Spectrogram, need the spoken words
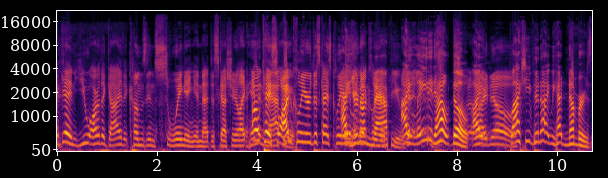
again, you are the guy that comes in swinging in that discussion. You're like, Him okay, so I'm clear. This guy's clear. I- you're not clear. Matthew. I laid it out though. I, I know. Black Sheep and I, we had numbers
